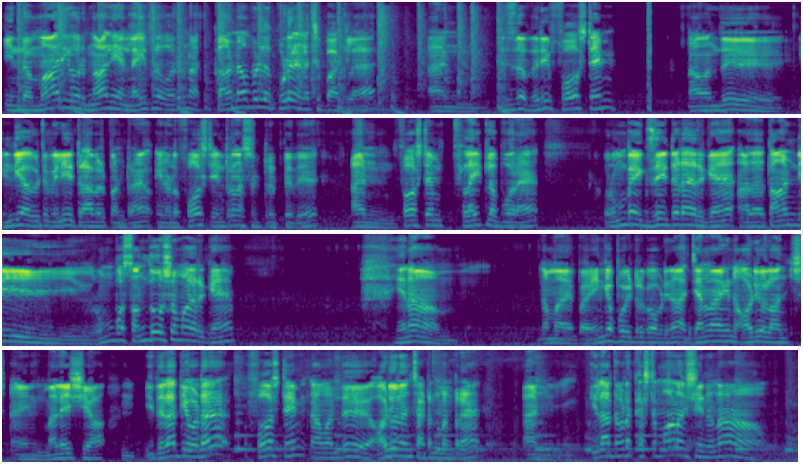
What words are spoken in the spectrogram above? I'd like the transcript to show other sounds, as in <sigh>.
இந்த மாதிரி ஒரு நாள் என் லைஃப்ல வரும் நான் கனவுல கூட நினைச்சு பார்க்கல. And this is the very first time நான் வந்து இந்தியா விட்டு வெளியே டிராவல் பண்றேன். என்னோட ஃபர்ஸ்ட் இன்டர்நேஷனல் ட்ரிப் இது. அண்ட் ஃபர்ஸ்ட் டைம் ஃப்ளைட்ல போறேன். ரொம்ப எக்ஸைட்டடா இருக்கேன். அதை தாண்டி ரொம்ப சந்தோஷமா இருக்கேன். ஏன்னா நம்ம இப்ப எங்க போயிட்டு இருக்கோம் அப்படின்னா Jana Nayagan audio launch in Malaysia இது எல்லாத்தையோட ஃபர்ஸ்ட் டைம் நான் வந்து ஆடியோ லான்ச் அட்டன் பண்றேன். அண்ட் எல்லாத்தோட கஷ்டமான விஷயம் என்னன்னா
